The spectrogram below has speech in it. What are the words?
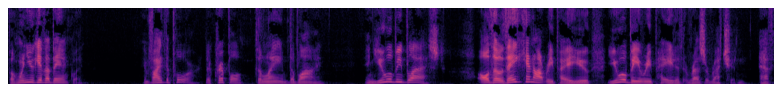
But when you give a banquet, invite the poor, the crippled, the lame, the blind, and you will be blessed. Although they cannot repay you, you will be repaid at the resurrection of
